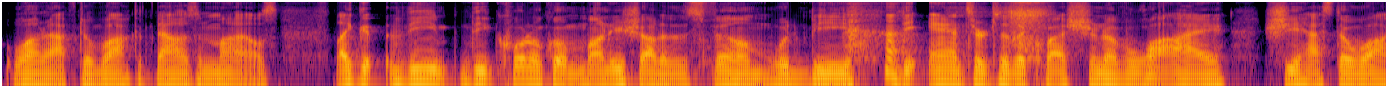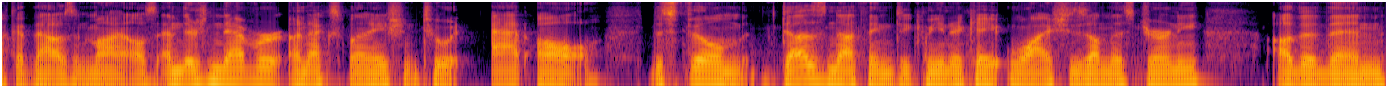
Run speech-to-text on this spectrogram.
What, I have to walk a thousand miles? Like the the quote unquote money shot of this film would be the answer to the question of why she has to walk a thousand miles, and there's never an explanation to it at all. This film does nothing to communicate why she's on this journey, other than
